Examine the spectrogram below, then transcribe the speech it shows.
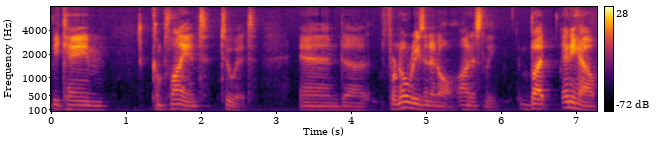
became compliant to it, and uh, for no reason at all, honestly. But anyhow,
